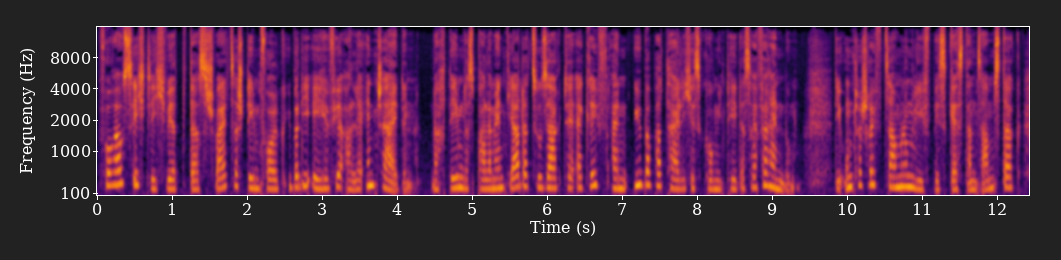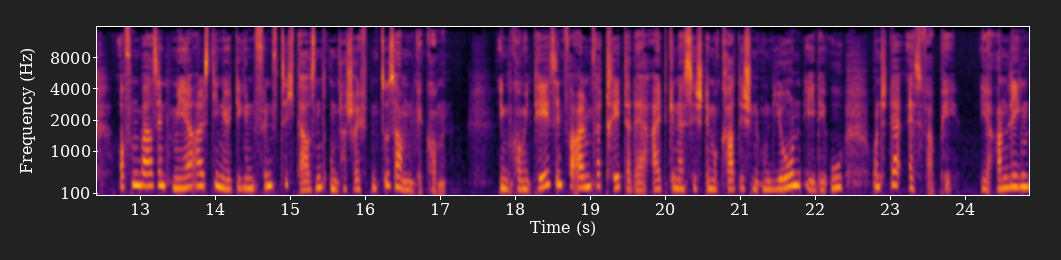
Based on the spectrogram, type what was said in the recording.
Voraussichtlich wird das Schweizer Stimmvolk über die Ehe für alle entscheiden. Nachdem das Parlament Ja dazu sagte, ergriff ein überparteiliches Komitee das Referendum. Die Unterschriftsammlung lief bis gestern Samstag. Offenbar sind mehr als die nötigen 50.000 Unterschriften zusammengekommen. Im Komitee sind vor allem Vertreter der Eidgenössisch-Demokratischen Union, EDU, und der SVP. Ihr Anliegen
